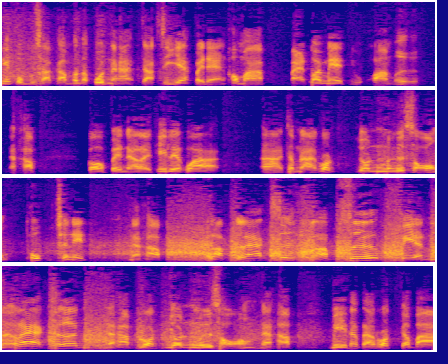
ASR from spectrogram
นิคมอุตสาหกรรมมาบตพุธนะฮะจากสี่แยกไฟแดงเข้ามา 800 เมตรอยู่ขวามือนะครับ ก็เป็นอะไรที่เรียกว่าจำหน่ายรถยนต์มือสองทุกชนิดนะครับ รับแลกซื้อรับซื้อเปลี่ยนแลกเทินนะครับ รถยนต์มือสองนะครับ มีตั้งแต่รถกระบะ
